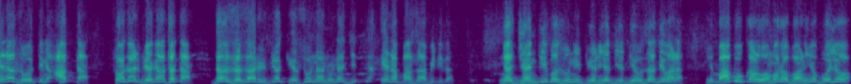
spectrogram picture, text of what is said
એના જોતીને આપતા સોગડ ભેગા થતા દસ હજાર રૂપિયા કેસુ નાનું ને જીતના એના પાસે આપી દીધા. જયંતિ બસુની પેઢીએ દેવસા દેવાના એ બાબુ કાળુ, અમારો ભાણિયો બોલ્યો,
